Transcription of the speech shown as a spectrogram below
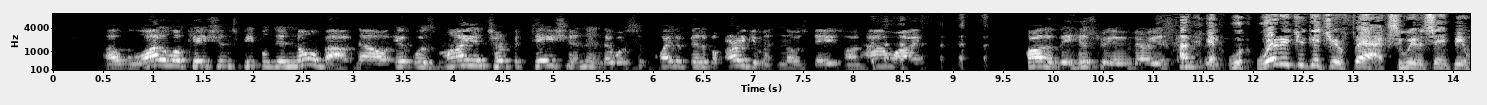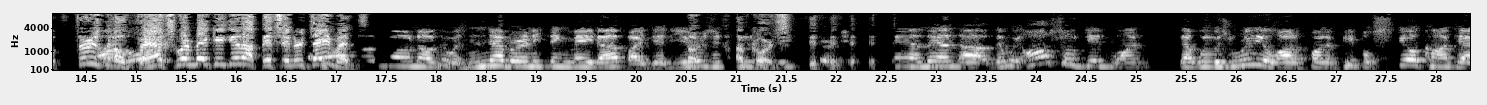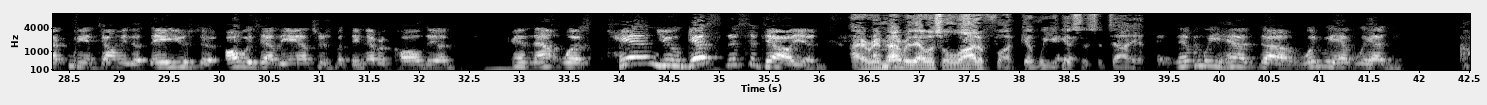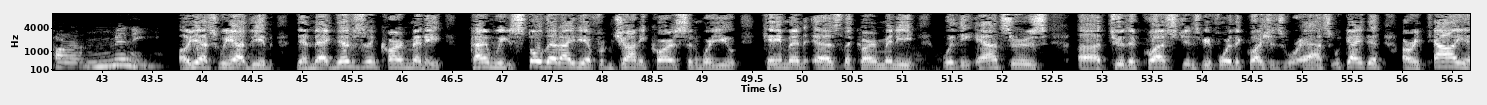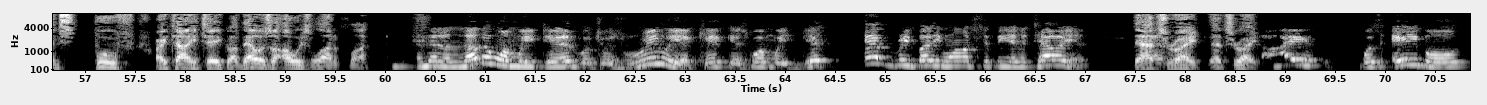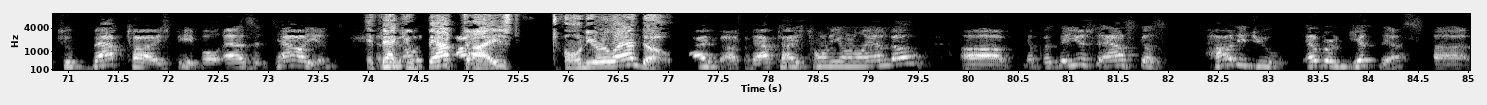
a lot of locations people didn't know about. Now, it was my interpretation, and there was quite a bit of argument in those days on how I thought of the history of various countries. Yeah. Where did you get your facts? We would say to people, there's no Uh, facts. We're making it up. It's entertainment. No, no, no, there was never anything made up. I did years and Of course. research. and then, uh, then we also did one that was really a lot of fun, and people still contact me and tell me that they used to always have the answers, but they never called in. And that was, can you guess this Italian? I remember that was a lot of fun. Can we guess this Italian? And then we had, uh, what did we have? We had Carmini. Oh yes, we had the the magnificent Carmini. Kind we stole that idea from Johnny Carson, where you came in as the Carmini with the answers uh, to the questions before the questions were asked. We kind of did our Italian spoof, our Italian takeoff. That was always a lot of fun. And then another one we did, which was really a kick, is when we did Everybody Wants to Be an Italian. That's right. That's right. I was able to baptize people as Italians. In And fact, you baptized Tony Orlando. I, I baptized Tony Orlando, uh, but they used to ask us, "How did you ever get this uh,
